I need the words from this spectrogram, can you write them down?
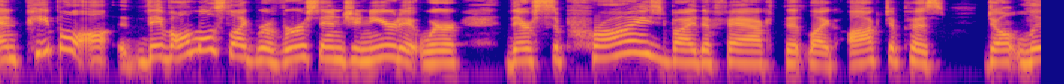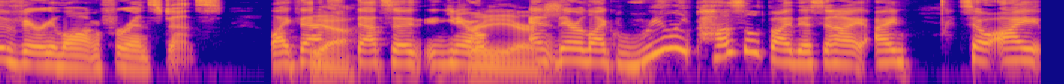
and people they've almost like reverse engineered it, where they're surprised by the fact that like octopus don't live very long, for instance. Like that's Yeah. that's a you know, and they're like really puzzled by this, and I I so I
